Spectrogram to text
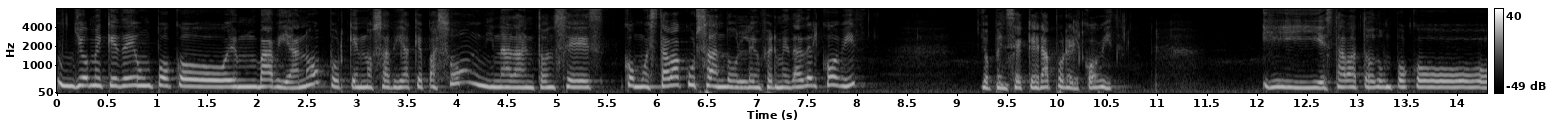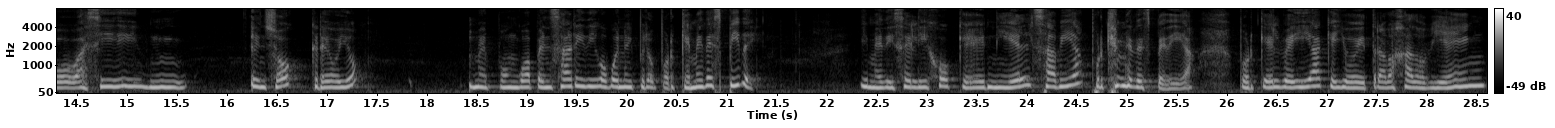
Yo me quedé un poco en babia, ¿no? Porque no sabía qué pasó ni nada. Entonces, como estaba cursando la enfermedad del COVID, yo pensé que era por el COVID. Y estaba todo un poco así en shock, creo yo. Me pongo a pensar y digo, bueno, ¿y pero por qué me despide? Y me dice el hijo que ni él sabía por qué me despedía, porque él veía que yo he trabajado bien,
